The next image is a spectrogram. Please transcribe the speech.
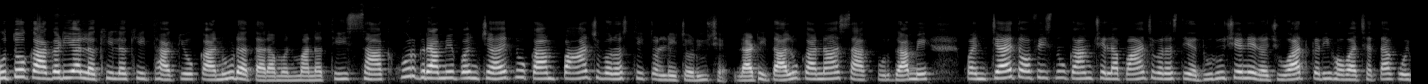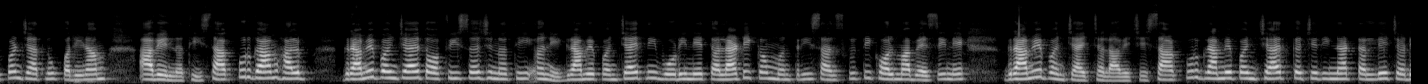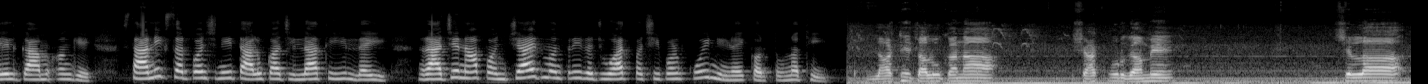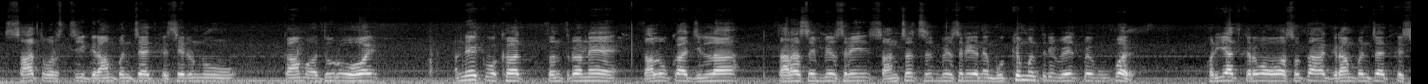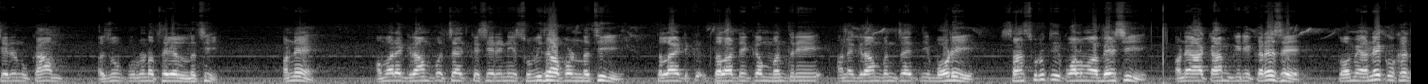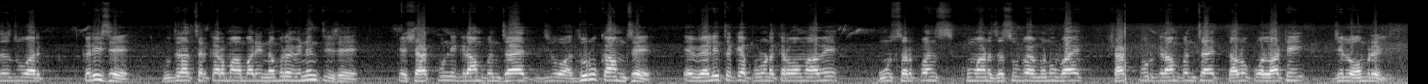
હું તો કાગળિયા લખી લખી થાક્યો કાનુડા તારા મનમાં નથી. સાખપુર ગ્રામ્ય પંચાયતનું કામ પાંચ વર્ષથી ટલ્લે ચડ્યું છે. લાઠી તાલુકાના સાંખપુર ગામે પંચાયત ઓફિસનું કામ છેલ્લા પાંચ વર્ષથી અધૂરું છે અને રજૂઆત કરી હોવા છતાં કોઈપણ જાતનું પરિણામ આવેલ નથી. સાંખપુર ગામ હાલ ગ્રામ્ય પંચાયત ઓફિસ જ નથી અને ગ્રામ્ય પંચાયતની બોડીને તલાટી કમ મંત્રી સાંસ્કૃતિક હોલમાં બેસીને ગ્રામ્ય પંચાયત ચલાવે છે. સાગપુર ગ્રામ્ય પંચાયત કચેરીના ટલ્લે ચડેલ ગામ અંગે સ્થાનિક સરપંચની તાલુકા જિલ્લાથી લઈ રાજ્યના પંચાયત મંત્રી રજૂઆત પછી પણ કોઈ નિર્ણય કરતો નથી. લાઠી તાલુકાના શાકપુર ગામે છેલ્લા સાત વર્ષથી ગ્રામ પંચાયત કચેરીનું કામ અધૂરું હોય, અનેક વખત તંત્રને તાલુકા જિલ્લા ધારાસભ્યશ્રી સાંસદ સભ્યશ્રી અને મુખ્યમંત્રી વેજપેપ ઉપર ફરિયાદ કરવા હોવા છતાં ગ્રામ પંચાયત કચેરીનું કામ હજુ પૂર્ણ થયેલ નથી. અને અમારે ગ્રામ પંચાયત કચેરીની સુવિધા પણ નથી. તલાટી તલાટી કમ મંત્રી અને ગ્રામ પંચાયતની બોડી સાંસ્કૃતિક હોલમાં બેસી અને આ કામગીરી કરે છે. તો અમે અનેક વખત રજૂઆત કરી છે. ગુજરાત સરકારમાં અમારી નમ્ર વિનંતી છે કે શાકપુરની ગ્રામ પંચાયત જો અધૂરું કામ છે, એ વહેલી તકે પૂર્ણ કરવામાં આવે. હું સરપંચ ખુમાણ જસુભાઈ મનુભાઈ, શાકપુર ગ્રામ પંચાયત તાલુકો લાઠી, જિલ્લો અમરેલી.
